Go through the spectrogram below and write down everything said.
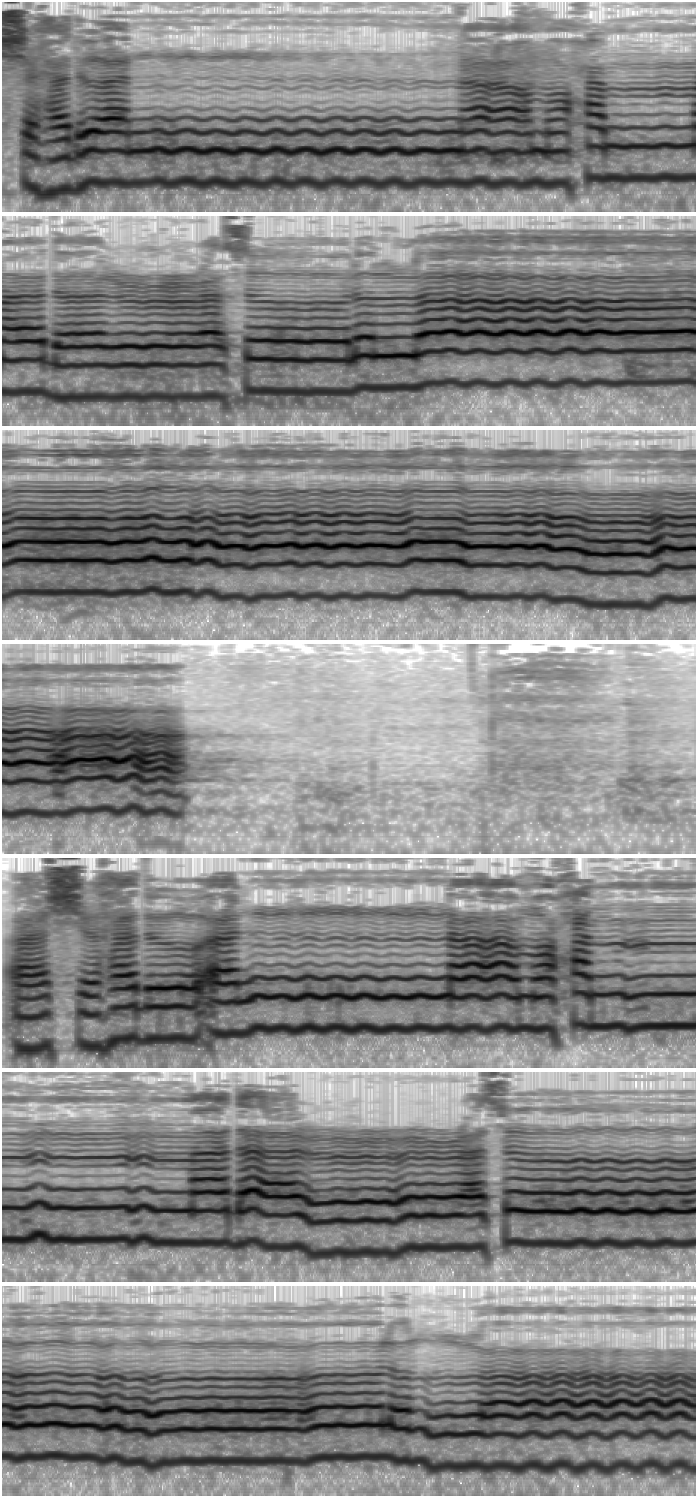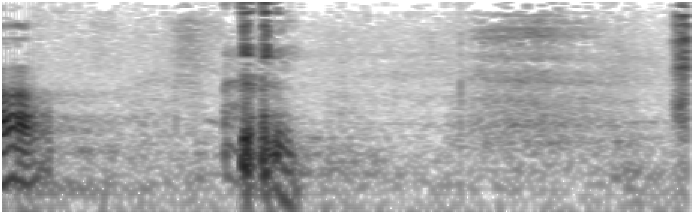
أشهد أن محمدا رسول الله. أشهد أن محمدا رسول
